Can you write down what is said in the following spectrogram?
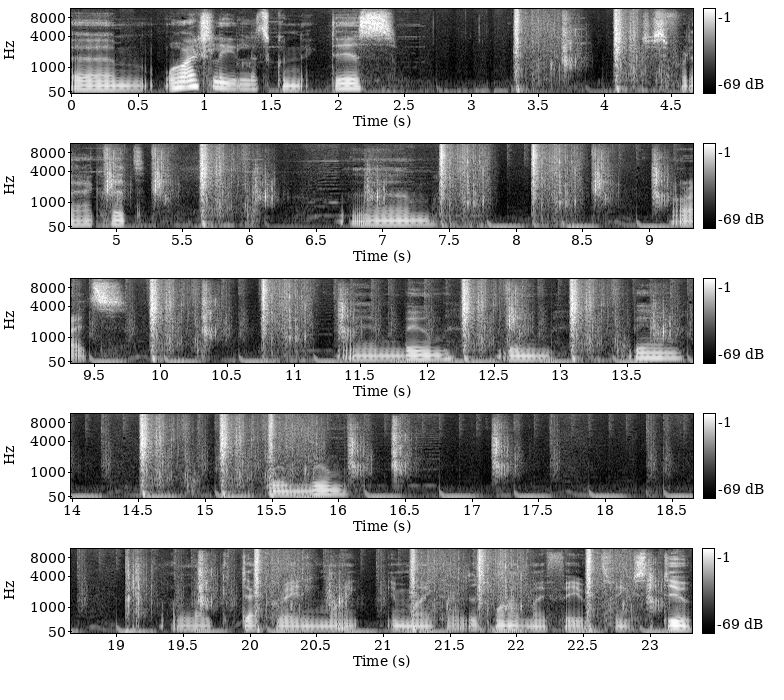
Um, well, actually, let's connect this. Just for the heck of it. Um, Alright. And boom, boom, boom. Boom, boom. I like decorating my in Minecraft. That's one of my favorite things to do,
